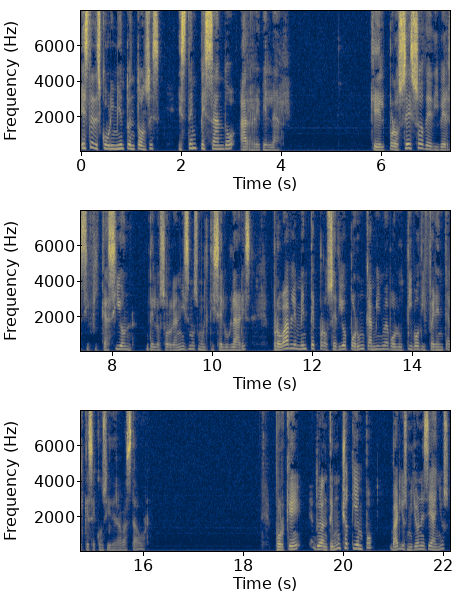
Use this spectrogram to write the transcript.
Este descubrimiento entonces está empezando a revelar que el proceso de diversificación de los organismos multicelulares probablemente procedió por un camino evolutivo diferente al que se consideraba hasta ahora. Porque durante mucho tiempo, varios millones de años,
